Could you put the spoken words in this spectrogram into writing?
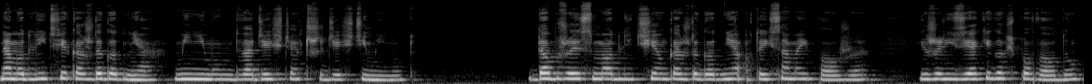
na modlitwie każdego dnia, minimum 20-30 minut. Dobrze jest modlić się każdego dnia o tej samej porze. Jeżeli z jakiegoś powodu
